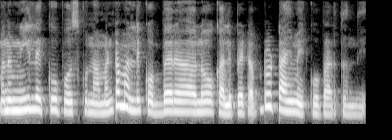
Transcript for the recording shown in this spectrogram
మనం నీళ్ళు ఎక్కువ పోసుకున్నామంటే మళ్ళీ కొబ్బరిలో కలిపేటప్పుడు టైం ఎక్కువ పడుతుంది.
